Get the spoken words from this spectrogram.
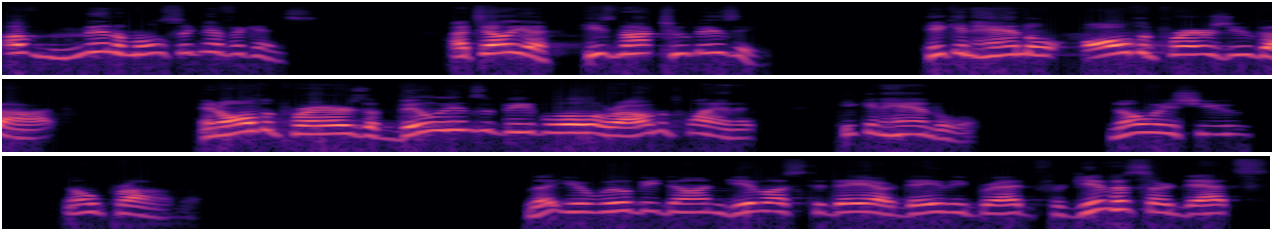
of minimal significance. I tell you, He's not too busy. He can handle all the prayers you got and all the prayers of billions of people around the planet. He can handle it. No issue, no problem. Let your will be done. Give us today our daily bread. Forgive us our debts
